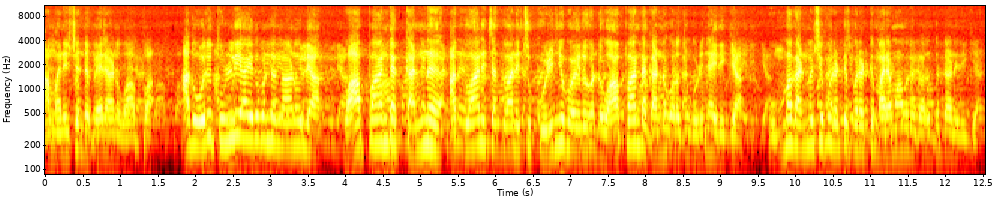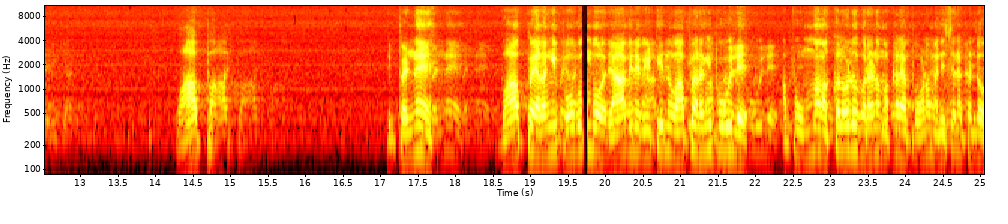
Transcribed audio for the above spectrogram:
ആ മനുഷ്യന്റെ പേരാണ് വാപ്പ. അത് ഒരു തുള്ളി ആയതുകൊണ്ട് കാണൂല. വാപ്പാന്റെ കണ്ണ് അധ്വാനിച്ച് അധ്വാനിച്ച് കുഴിഞ്ഞു പോയത് കൊണ്ട് വാപ്പാന്റെ കണ്ണ് കുറച്ച് കുഴിഞ്ഞായിരിക്കുക ഉമ്മ കൺമശി പുരട്ടി പുരട്ടി മരമാവര് കറുത്തിട്ടാണ് ഇരിക്കുക. വാപ്പ. ഈ പെണ്ണെ വാപ്പ ഇറങ്ങി പോകുമ്പോ രാവിലെ വീട്ടിൽ നിന്ന് വാപ്പ ഇറങ്ങി പോകില്ലേ അപ്പൊ ഉമ്മ മക്കളോട് പറയണം മക്കളെ പോണ മനുഷ്യനെ കണ്ടോ?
